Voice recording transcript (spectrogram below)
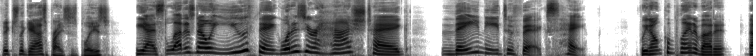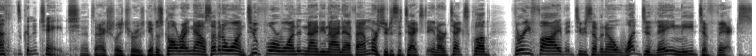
fix the gas prices, please. Yes, let us know what you think. What is your hashtag they need to fix? Hey, if we don't complain about it, nothing's going to change. That's actually true. Give us a call right now, 701 241 99FM, or shoot us a text in our text club, 35270. What do they need to fix?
